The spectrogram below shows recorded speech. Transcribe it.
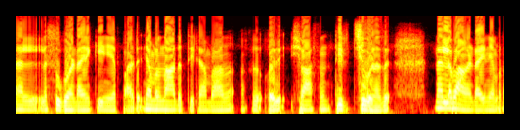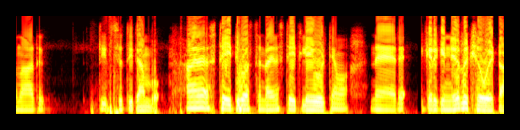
നല്ല സുഖം ഉണ്ടായി കഴിഞ്ഞപ്പാട് നമ്മൾ നാട് എത്തിരാകുമ്പോഴാണ് നമുക്ക് ഒരു ശ്വാസം തിരിച്ചു വിടുന്നത്. നല്ല ഭാഗമുണ്ടായി നമ്മുടെ നാട് തിരിച്ചെത്തിരാകുമ്പോൾ അങ്ങനെ സ്റ്റേറ്റ് ബസ് ഉണ്ടായിരുന്നു സ്റ്റേറ്റിലേക്ക് പോയിട്ട് നേരെ ഇക്കരക്കിഞ്ഞ് റിക്ഷ പോയിട്ടാ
